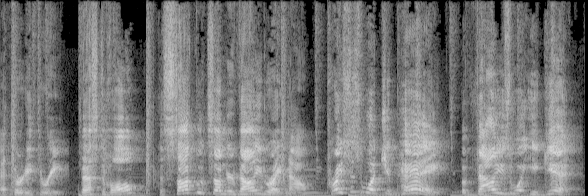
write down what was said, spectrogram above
at 33. Best of all, the stock looks undervalued right now. Price is what you pay, but value is what you get.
